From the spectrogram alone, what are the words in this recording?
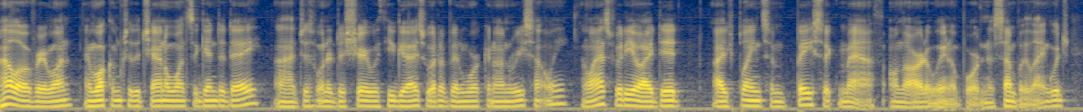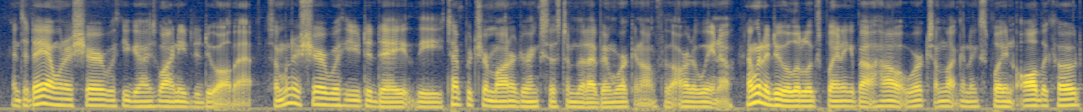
Hello everyone and welcome to the channel once again today. I just wanted to share with you guys what I've been working on recently. The last video I did I explained some basic math on the Arduino board in assembly language and today I want to share with you guys why I need to do all that. So I'm going to share with you today the temperature monitoring system that I've been working on for the Arduino. I'm going to do a little explaining about how it works. I'm not going to explain all the code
